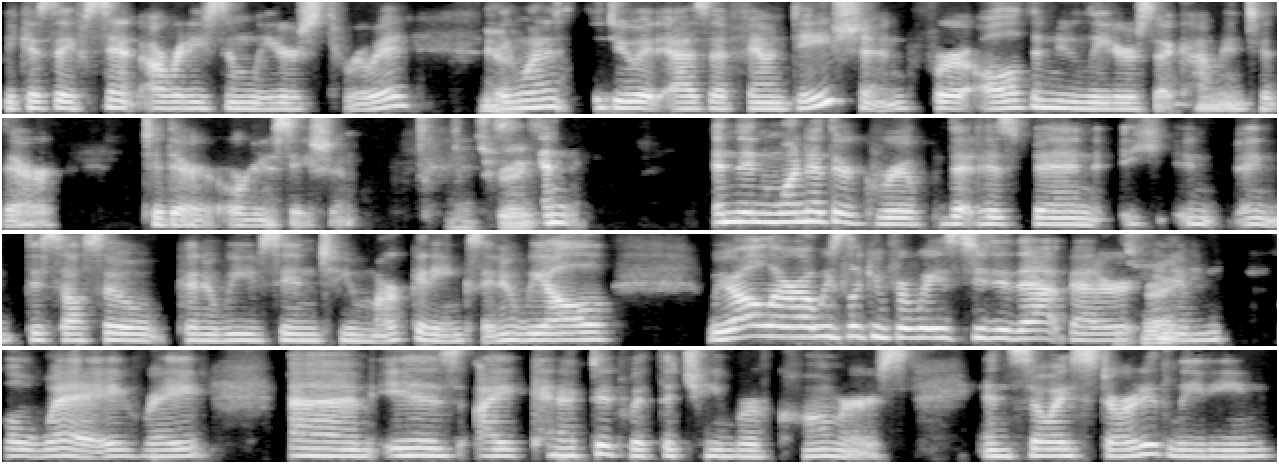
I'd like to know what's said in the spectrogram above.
because they've sent already some leaders through it yeah. They want us to do it as a foundation for all the new leaders that come into their to their organization. That's great. And and then one other group that has been, and this also kind of weaves into marketing because I know we all we all are always looking for ways to do that better right. Way, right? Um, is I connected with the Chamber of Commerce, and so I started leading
